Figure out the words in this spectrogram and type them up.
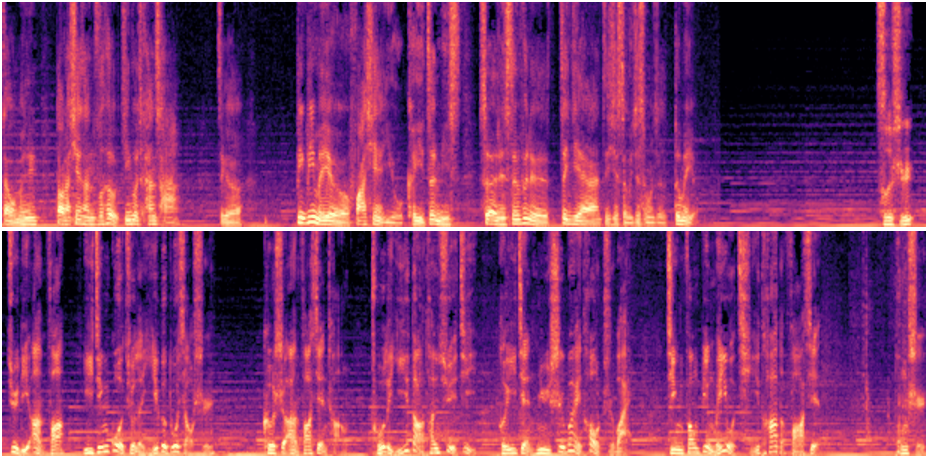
在我们到了现场之后，经过勘查，这个。并并没有发现有可以证明受害人身份的证件啊，这些手机什么的都没有。此时距离案发已经过去了一个多小时，可是案发现场除了一大滩血迹和一件女士外套之外，警方并没有其他的发现。同时，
